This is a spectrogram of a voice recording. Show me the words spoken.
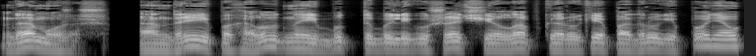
«Да можешь», Андрей по холодной, будто бы лягушачья лапка руке подруги понял,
